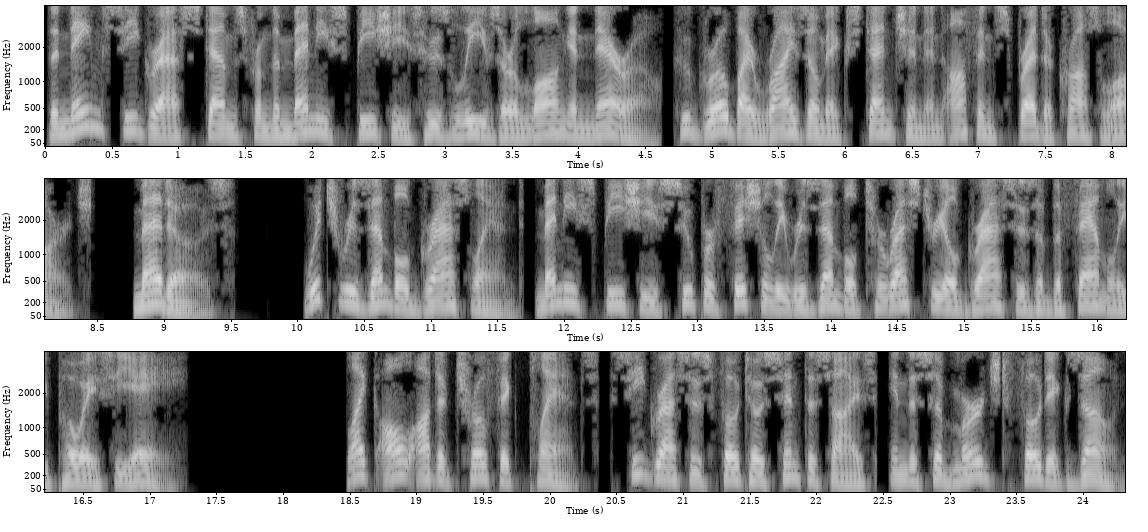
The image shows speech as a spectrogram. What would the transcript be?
The name seagrass stems from the many species whose leaves are long and narrow, who grow by rhizome extension and often spread across large meadows which resemble grassland. Many species superficially resemble terrestrial grasses of the family Poaceae. Like all autotrophic plants, seagrasses photosynthesize, in the submerged photic zone,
